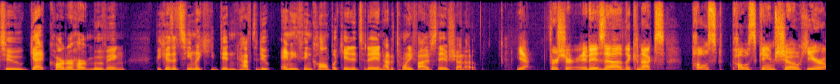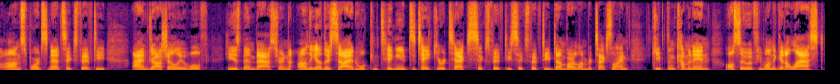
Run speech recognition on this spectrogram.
to get Carter Hart moving? Because it seemed like he didn't have to do anything complicated today and had a 25 save shutout. Yeah, for sure. It is uh, the Canucks post post game show here on Sportsnet 650. I'm Josh Elliott Wolfe. He has Ben Basran. And on the other side, we'll continue to take your text 650 650 Dunbar Lumber text line. Keep them coming in. Also, if you want to get a last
